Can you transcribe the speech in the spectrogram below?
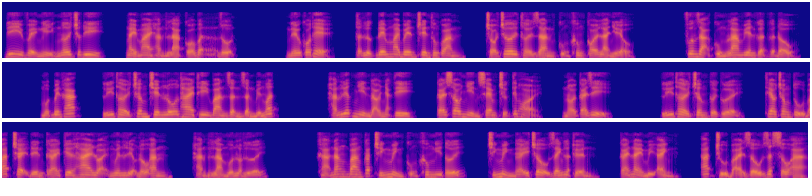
đi về nghỉ ngơi trước đi, ngày mai hẳn là có bận rộn. Nếu có thể, tận lực đêm mai bên trên thông quan, trò chơi thời gian cũng không coi là nhiều. Phương dạ cùng lam yên gật gật đầu. Một bên khác lý thời trâm trên lỗ hai thi ban dần dần biến mất. Hắn liếc nhìn đào nhạc ti, cái sau nhìn xem trực tiếp hỏi, nói cái gì? Lý thời trâm cười cười, theo trong tủ bát chạy đến cái kia hai loại nguyên liệu nấu ăn, hẳn là muốn lọt lưới. Khả năng bang cắt chính mình cũng không nghĩ tới, chính mình đáy trậu danh lật thuyền, cái này mỹ ảnh, át chủ bài giấu rất sâu a.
